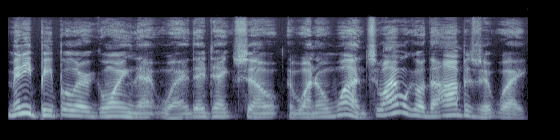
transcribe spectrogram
Many people are going that way. They take so 101. So I will go the opposite way.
